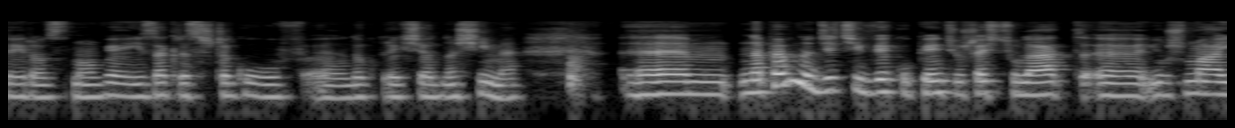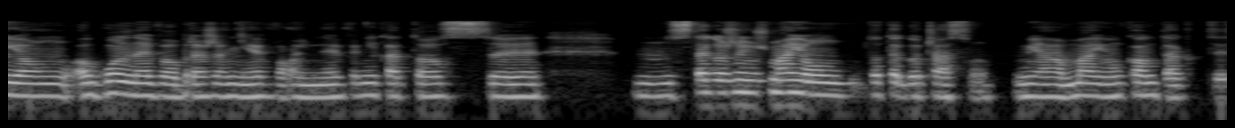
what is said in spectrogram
tej rozmowie i zakres szczegółów, e, do których się odnosimy. Na pewno dzieci w wieku 5-6 lat e, już mają ogólne wyobrażenie wojny. Wynika to z, mm, z tego, że już mają do tego czasu, mają kontakt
